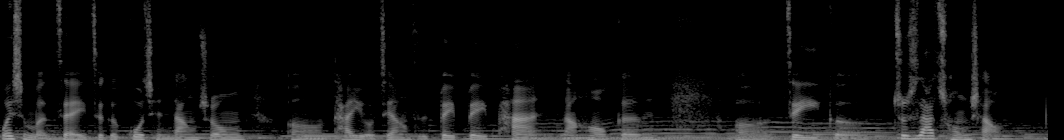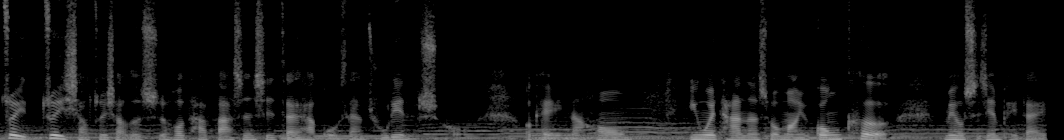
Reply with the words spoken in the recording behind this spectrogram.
为什么在这个过程当中，呃，他有这样子被背叛，然后跟呃这一个，就是他从小最最小最小的时候，他发生是在他国三初恋的时候，OK，然后因为他那时候忙于功课，没有时间陪带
